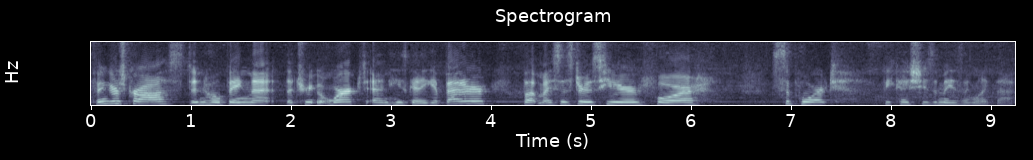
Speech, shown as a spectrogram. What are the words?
fingers crossed and hoping that the treatment worked and he's going to get better. But my sister is here for support because she's amazing like that.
